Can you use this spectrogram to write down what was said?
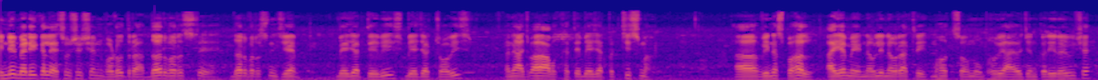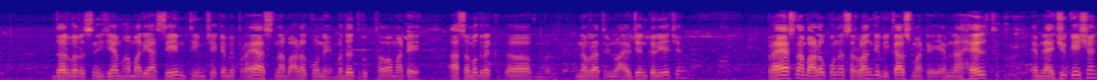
ઇન્ડિયન મેડિકલ એસોસિએશન વડોદરા દર વર્ષે, દર વર્ષની જેમ બે હજાર ત્રેવીસ, બે હજાર ચોવીસ અને આજ આ વખતે બે હજાર પચીસમાં વિનસ પહલ આઈએમએ નવલી નવરાત્રિ મહોત્સવનું ભવ્ય આયોજન કરી રહ્યું છે. દર વર્ષની જેમ અમારી આ સેમ થીમ છે કે અમે પ્રયાસના બાળકોને મદદરૂપ થવા માટે આ સમગ્ર નવરાત્રિનું આયોજન કરીએ છીએ. પ્રયાસના બાળકોના સર્વાંગી વિકાસ માટે, એમના હેલ્થ, એમના એજ્યુકેશન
